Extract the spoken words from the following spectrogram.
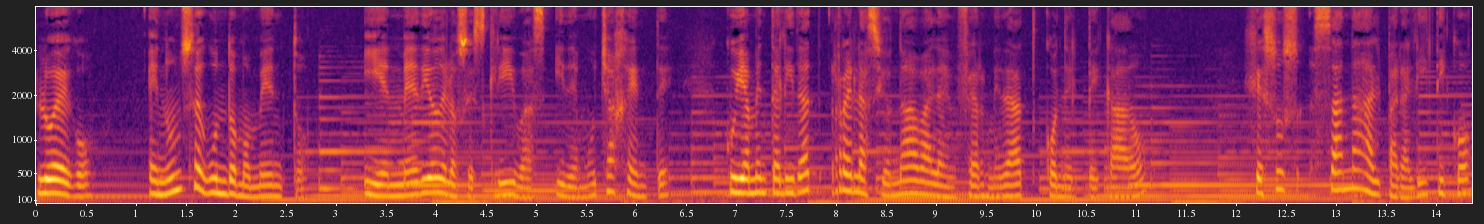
Luego, en un segundo momento, y en medio de los escribas y de mucha gente, cuya mentalidad relacionaba la enfermedad con el pecado, Jesús sana al paralítico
